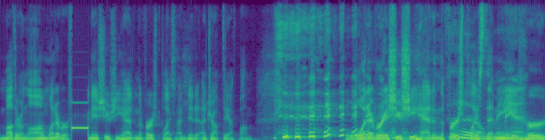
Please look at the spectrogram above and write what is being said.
mother-in-law and whatever f***ing issue she had in the first place. I did it. I dropped the f bomb. whatever issue she had in the first oh, place Oh, that man. made her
